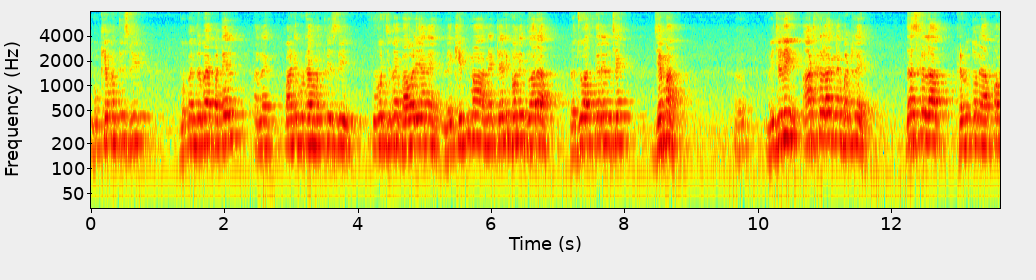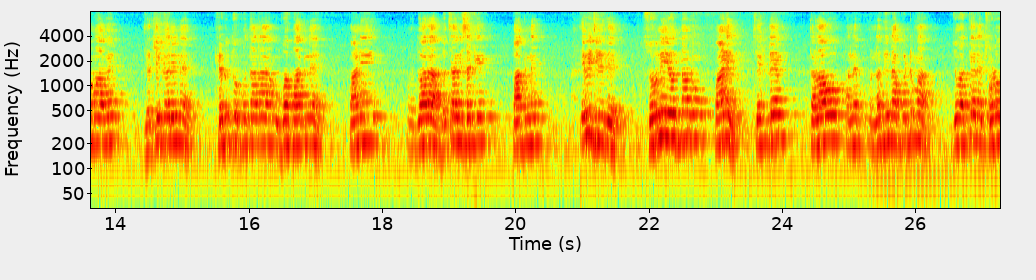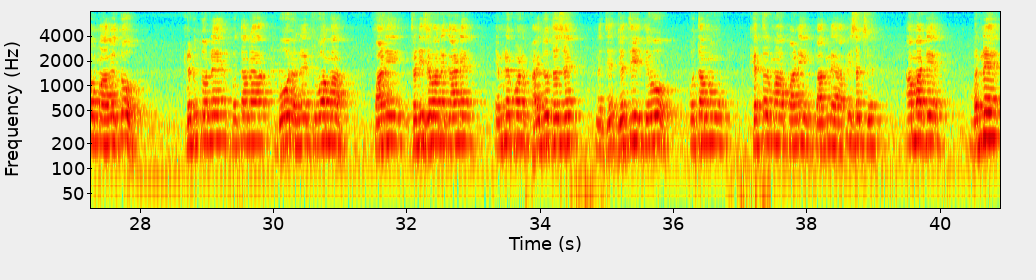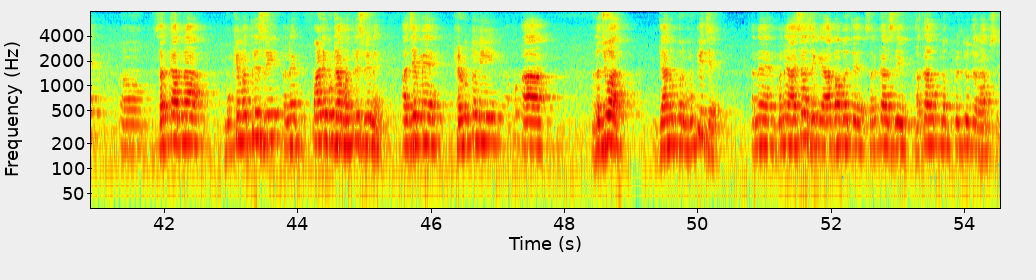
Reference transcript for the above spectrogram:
મુખ્યમંત્રી શ્રી ભૂપેન્દ્રભાઈ પટેલ અને પાણી પુરવઠા મંત્રી શ્રી કુંવરજીભાઈ બાવળિયાને લેખિતમાં અને ટેલિફોનિક દ્વારા રજૂઆત કરેલ છે, જેમાં વીજળી આઠ કલાકને બદલે દસ કલાક ખેડૂતોને આપવામાં આવે, જેથી કરીને ખેડૂતો પોતાના ઊભા પાકને પાણી દ્વારા બચાવી શકે પાકને. એવી જ રીતે સૌની યોજનાનું પાણી ચેકડેમ તળાવો અને નદીના પટમાં જો અત્યારે છોડવામાં આવે તો ખેડૂતોને પોતાના બોર અને કૂવામાં પાણી ચડી જવાને કારણે એમને પણ ફાયદો થશે અને જેથી તેઓ પોતાનું ખેતરમાં પાણી પાકને આપી શકશે. આ માટે બંને સરકારના મુખ્યમંત્રીશ્રી અને પાણી પુરવઠા મંત્રીશ્રીને આજે મેં ખેડૂતોની આ રજૂઆત ધ્યાન ઉપર મૂકી છે અને મને આશા છે કે આ બાબતે સરકારશ્રી હકારાત્મક પ્રત્યુત્તર આપશે.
